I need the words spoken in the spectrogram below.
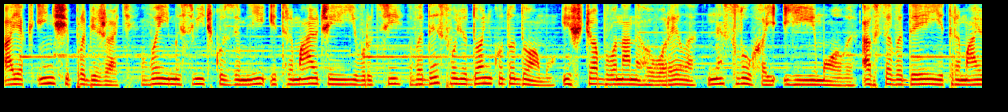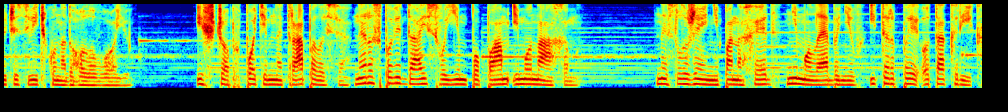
А як інші пробіжать, вийми свічку з землі і, тримаючи її в руці, веди свою доньку додому, і щоб вона не говорила, не слухай її мови, а все веди її, тримаючи свічку над головою. І щоб потім не трапилося, не розповідай своїм попам і монахам. Не служи ні панахид, ні молебенів, і терпи отак рік,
